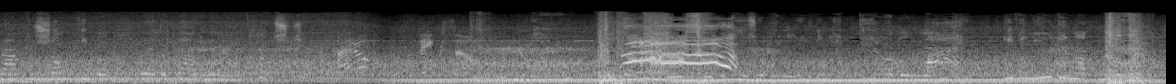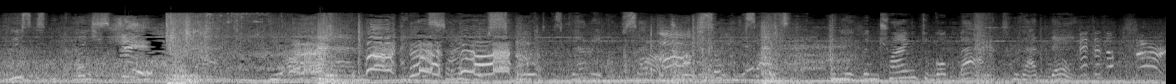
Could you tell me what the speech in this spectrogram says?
around to show people where the bad woman touched you. Been trying to go back to that day. This is absurd.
